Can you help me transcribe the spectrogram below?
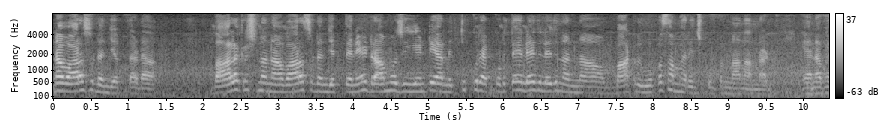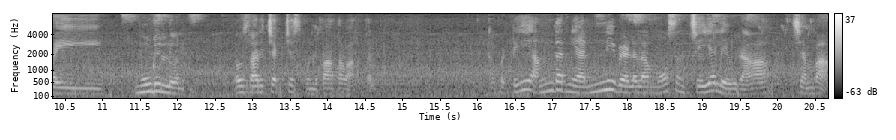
నా వారసుడు అని చెప్తాడా? బాలకృష్ణ నా వారసుడు అని చెప్తేనే డ్రామోజీ ఎన్టీఆర్ని తుక్కు కొడితే లేదు లేదు నన్ను నా మాటలు ఉపసంహరించుకుంటున్నాను అన్నాడు. ఎనభై మూడుల్లోని. ఒకసారి చెక్ చేసుకోండి పాత వార్తలు. కాబట్టి అందరినీ అన్ని వేళలా మోసం చేయలేవురా చెంబా.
